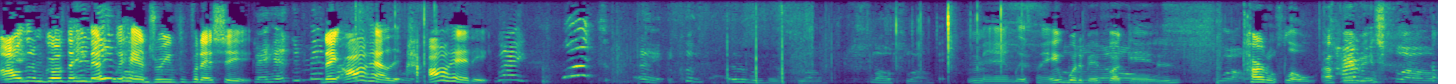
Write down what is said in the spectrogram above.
all of them girls that he messed with had dreams for that shit. They had to. They all had it. All had it. Like what? Hey, it could. It have been slow, slow, slow, Man, listen, it would have been fucking oh, slow. turtle slow. there, Turtle slow,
